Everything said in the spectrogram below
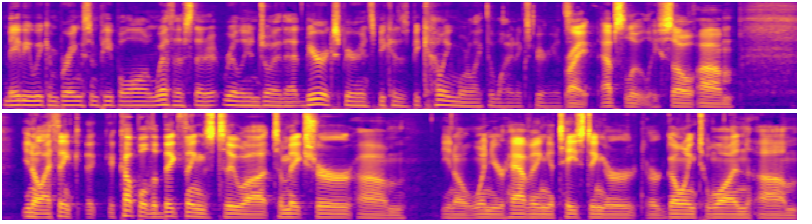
maybe we can bring some people along with us that really enjoy that beer experience because it's becoming more like the wine experience. Right, absolutely. So, um, you know, I think a, a couple of the big things to uh, to make sure, um, you know, when you're having a tasting or or going to one, um,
